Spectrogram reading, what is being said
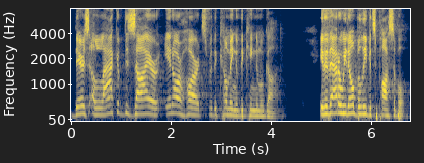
there's a lack of desire in our hearts for the coming of the kingdom of God. Either that or we don't believe it's possible.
